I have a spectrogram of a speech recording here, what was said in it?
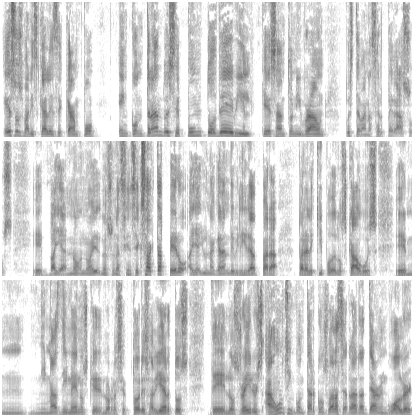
esos mariscales de campo, encontrando ese punto débil que es Anthony Brown pues te van a hacer pedazos. Eh, vaya, no, no, no, es una ciencia exacta, pero ahí hay una gran debilidad para, para el equipo de los Cowboys. Eh, ni más ni menos que los receptores abiertos de los Raiders, aún sin contar con su ala cerrada Darren Waller,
